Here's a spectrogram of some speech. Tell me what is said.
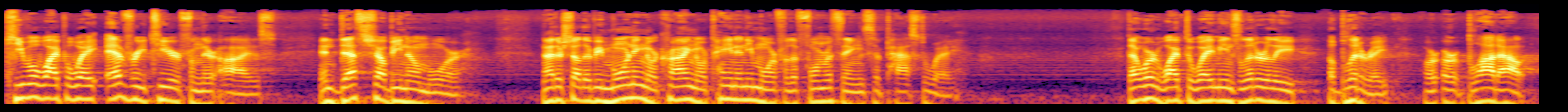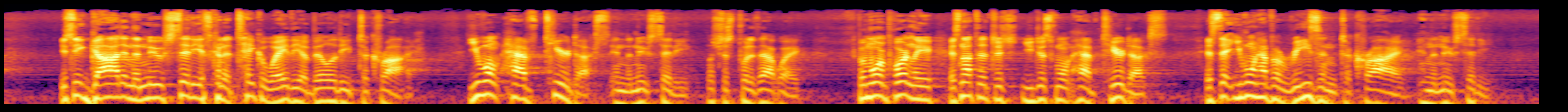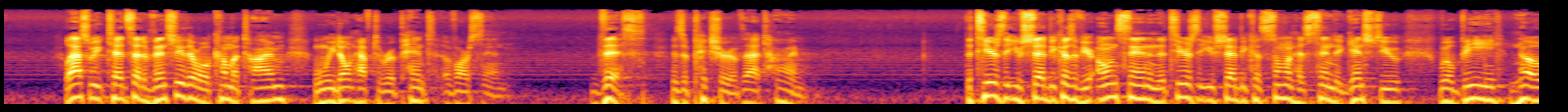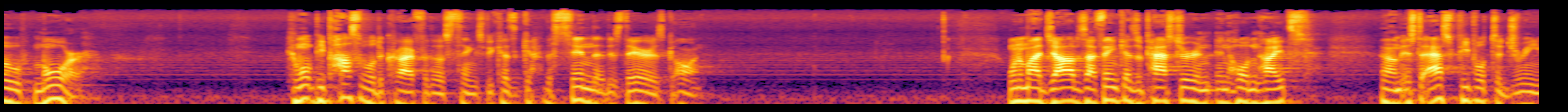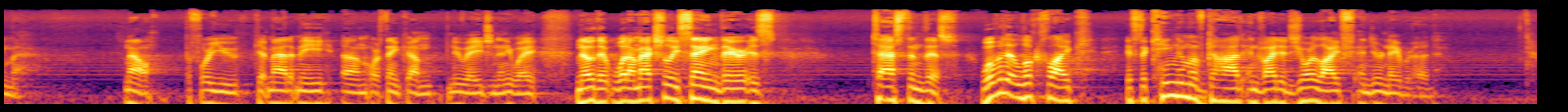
He will wipe away every tear from their eyes, and death shall be no more. Neither shall there be mourning, nor crying, nor pain anymore, for the former things have passed away. That word wiped away means literally obliterate or, or blot out. You see, God in the new city is going to take away the ability to cry. You won't have tear ducts in the new city. Let's just put it that way. But more importantly, it's not that you just won't have tear ducts, it's that you won't have a reason to cry in the new city. Last week, Ted said eventually there will come a time when we don't have to repent of our sin. This is a picture of that time. The tears that you've shed because of your own sin and the tears that you've shed because someone has sinned against you will be no more. It won't be possible to cry for those things because God, the sin that is there is gone. One of my jobs, I think, as a pastor in, in Holden Heights, um, is to ask people to dream. Now, before you get mad at me um, or think I'm new age in any way, know that what I'm actually saying there is to ask them this What would it look like if the kingdom of God invited your life and your neighborhood?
